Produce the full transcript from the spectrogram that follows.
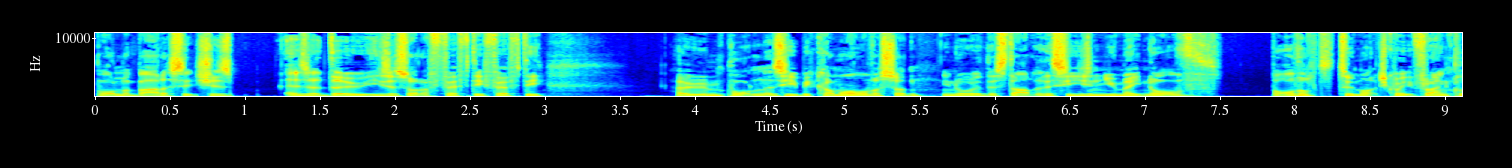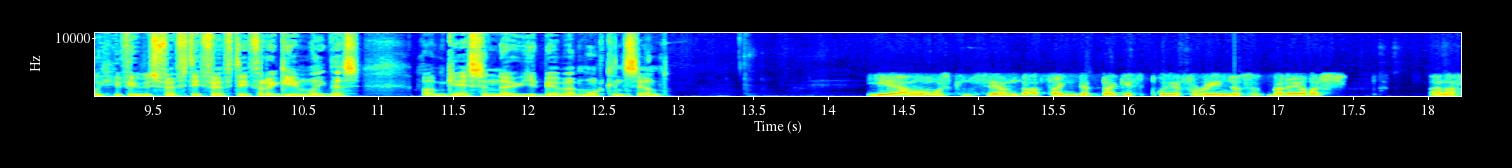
Borna Barisic is is a doubt. He's a sort of 50-50. How important has he become all of a sudden? You know, at the start of the season, you might not have bothered too much, quite frankly, if he was 50 50 for a game like this. But I'm guessing now you'd be a bit more concerned. Yeah, I'm always concerned, but I think the biggest player for Rangers is Morelos. And I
